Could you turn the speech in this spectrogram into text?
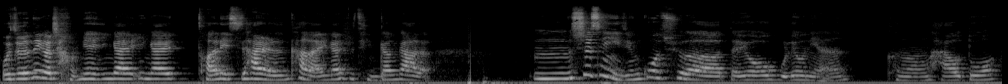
我觉得那个场面应该应该团里其他人看来应该是挺尴尬的。嗯，事情已经过去了，得有五六年，可能还要多。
